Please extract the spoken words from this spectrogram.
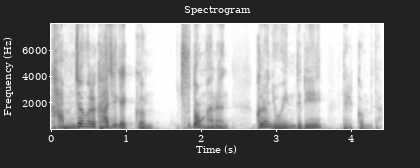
감정을 가지게끔 추동하는 그런 요인들이 될 겁니다.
